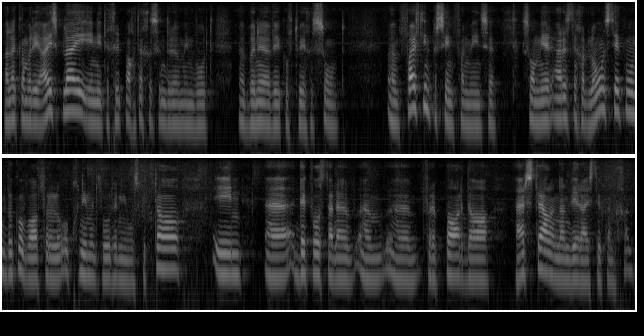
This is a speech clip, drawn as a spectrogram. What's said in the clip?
Hulle kan by die huis bly en het 'n griepagtige sindroom en word uh, binne 'n week of twee gesond. Um, 15% van mense sal meer ernstige longontsteking ontwikkel waarvoor hulle opgeneem moet word in die hospitaal en uh dikwels dan nou um, um vir 'n paar dae herstel en dan weer huis toe kan gaan.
